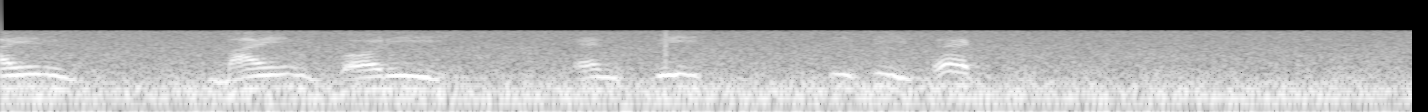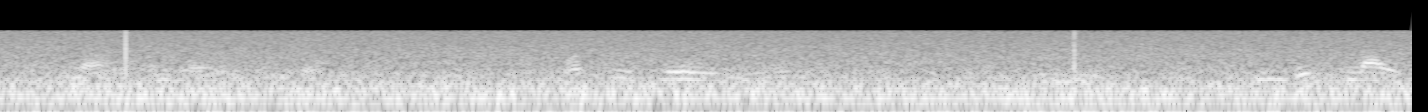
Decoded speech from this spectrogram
Mind, mind, body, and speech is the effect. what you say is in this life,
